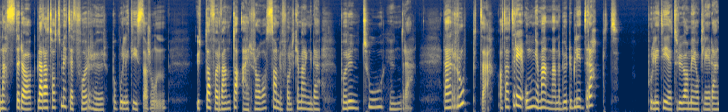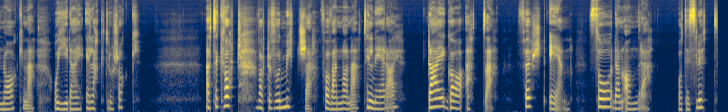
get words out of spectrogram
Neste dag ble de tatt med til forhør på politistasjonen. Utafor venta ei rasende folkemengde på rundt 200. De ropte at de tre unge mennene burde bli drept. Politiet trua med å kle dem nakne og gi dem elektrosjokk. Etter hvert ble det for mye for vennene til Nerai. De ga etter. Først én, så den andre, og til slutt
